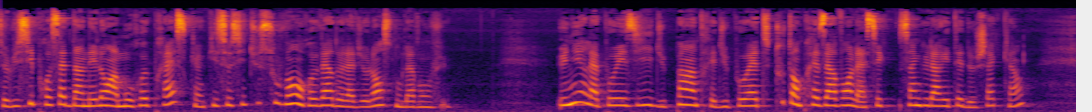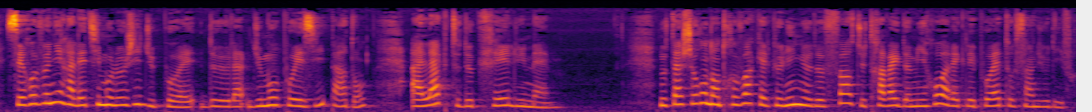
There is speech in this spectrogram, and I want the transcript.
Celui-ci procède d'un élan amoureux presque qui se situe souvent au revers de la violence, nous l'avons vu. Unir la poésie du peintre et du poète tout en préservant la singularité de chacun, c'est revenir à l'étymologie du, mot poésie, pardon, à l'acte de créer lui-même nous tâcherons d'entrevoir quelques lignes de force du travail de Miro avec les poètes au sein du livre.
